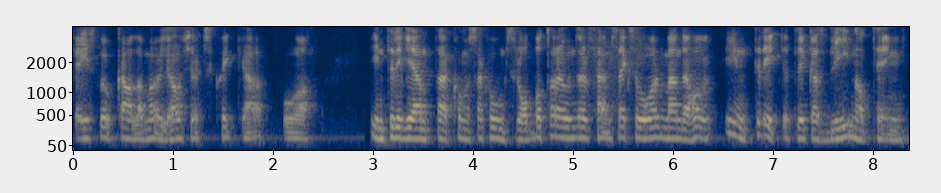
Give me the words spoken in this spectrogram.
Facebook och alla möjliga har försökt skicka på intelligenta konversationsrobotar under 5-6 år, men det har inte riktigt lyckats bli någonting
